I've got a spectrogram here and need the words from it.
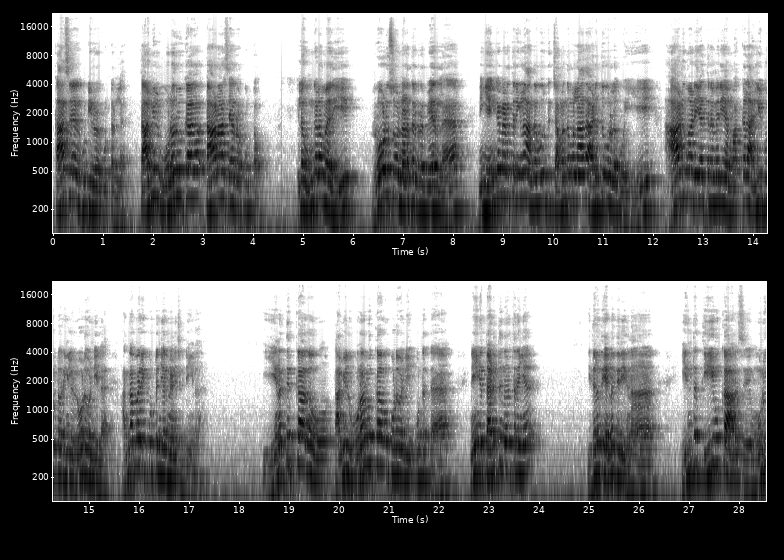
காசுக்காக கூட்டிடுற கூட்டம் இல்லை. தமிழ் உணர்வுக்காக தானாக சேர்ற கூட்டம். இல்லை உங்களை மாதிரி ரோடு ஷோ நடத்துகிற பேரில் நீங்கள் எங்கே நடத்துகிறீங்களோ அந்த ஊருக்கு சம்மந்தமில்லாத அடுத்த ஊரில் போய் ஆடு மாடு ஏற்றுற மாதிரி என் மக்களை அள்ளி போட்டு வரீங்களே லோடு வண்டியில் அந்த மாதிரி கூட்டம் சேர் நினச்சிக்கிட்டீங்களா? இனத்துக்காகவும் தமிழ் உணர்வுக்காகவும் கூட வேண்டிய கூட்டத்தை நீங்கள் தடுத்து நிறுத்துறீங்க? இதுலேருந்து என்ன தெரியுதுன்னா இந்த திமுக அரசு முழு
